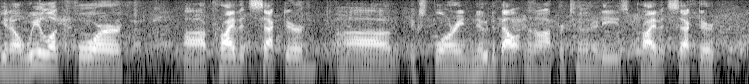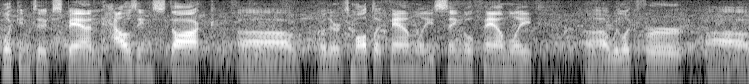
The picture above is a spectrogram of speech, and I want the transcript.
you know, we look for uh, private sector uh, exploring new development opportunities, private sector looking to expand housing stock, uh, whether it's multifamily, single family. Uh, we look for uh,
